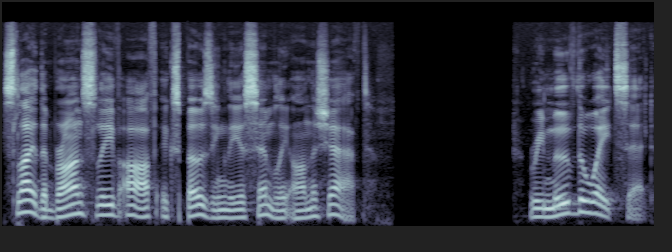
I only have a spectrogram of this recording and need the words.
Slide the bronze sleeve off exposing the assembly on the shaft. Remove the weight set.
